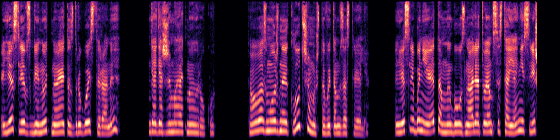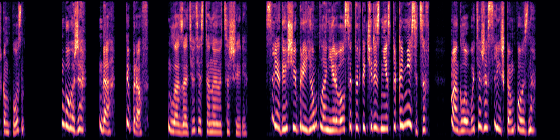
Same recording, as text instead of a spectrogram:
Если взглянуть на это с другой стороны, дядя сжимает мою руку, то, возможно, и к лучшему, что вы там застряли. Если бы не это, мы бы узнали о твоем состоянии слишком поздно. Боже, да, ты прав. Глаза тети становятся шире. Следующий прием планировался только через несколько месяцев. Могло быть уже слишком поздно.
